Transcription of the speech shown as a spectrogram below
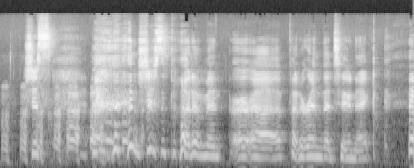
just just put him in or uh, put her in the tunic.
